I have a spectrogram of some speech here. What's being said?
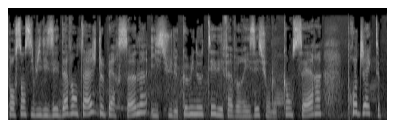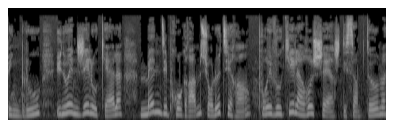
Pour sensibiliser davantage de personnes issues de communautés défavorisées sur le cancer, Project Pink Blue, une ONG locale, mène des programmes sur le terrain pour évoquer la recherche des symptômes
